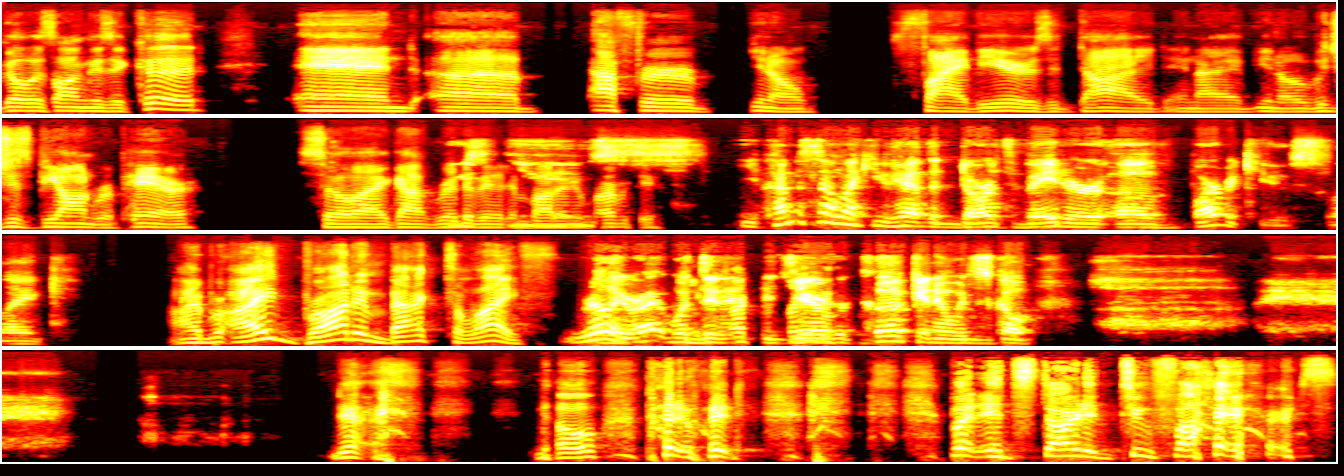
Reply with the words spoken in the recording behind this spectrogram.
go as long as it could. And uh, after you know five years, it died, and I you know it was just beyond repair. So I got rid of it and bought a new barbecue. You kind of sound like you had the Darth Vader of barbecues. Like, I I brought him back to life. really, Like- right? What like did, it, did you ever cook and it would just go, Yeah. No, but it would, but it started two fires.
